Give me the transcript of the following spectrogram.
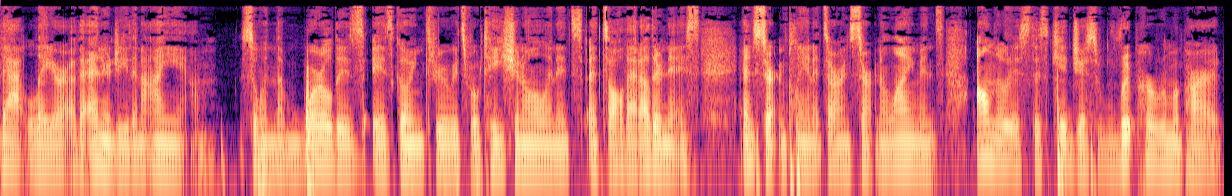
that layer of energy than i am So when the world is is going through its rotational and it's it's all that otherness and certain planets are in certain alignments, I'll notice this kid just rip her room apart,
